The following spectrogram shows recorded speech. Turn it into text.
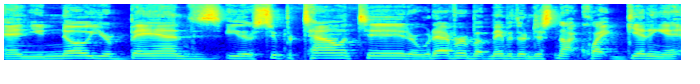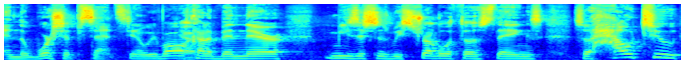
and you know your band is either super talented or whatever, but maybe they're just not quite getting it in the worship sense. You know, we've all yep. kind of been there. Musicians, we struggle with those things. So, how to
